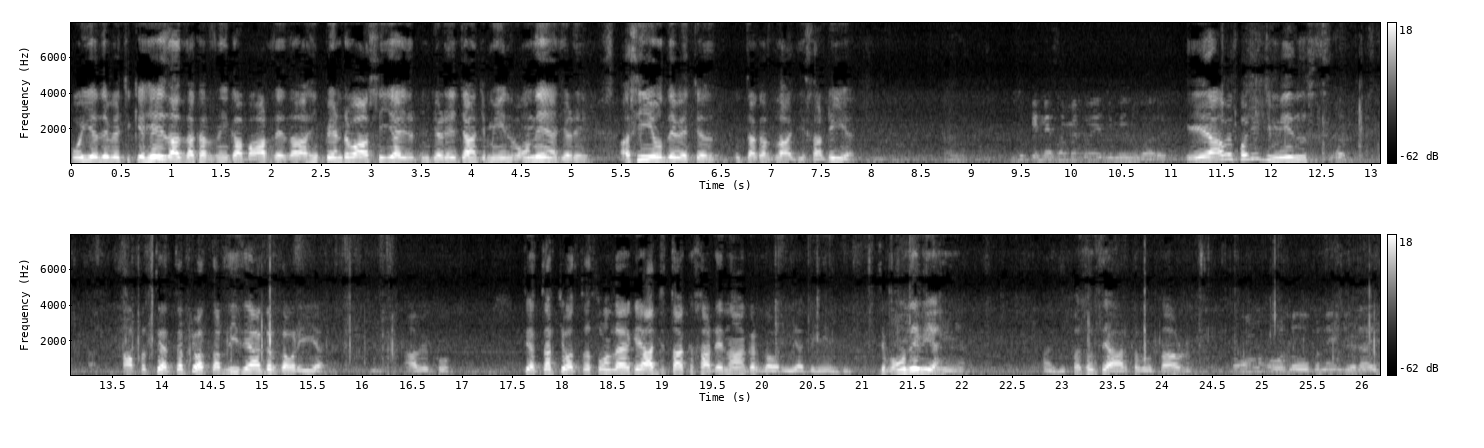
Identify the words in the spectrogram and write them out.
ਕੋਈ ਇਹਦੇ ਵਿੱਚ ਕਿਸੇ ਦਾ ਦਖਲ ਨਹੀਂਗਾ ਬਾਹਰ ਦੇ ਦਾ। ਅਸੀਂ ਪਿੰਡ ਵਾਸੀ ਆ ਜਿਹੜੇ ਜਾਂ ਜ਼ਮੀਨ ਵਾਹੁੰਦੇ ਆ ਜਿਹੜੇ ਅਸੀਂ ਉਹਦੇ ਵਿੱਚ ਦਖਲਅੰਦਾਜ਼ੀ ਸਾਡੀ ਹੈ। ਕਿੰਨੇ ਸਮੇਂ ਤੋਂ ਇਹ ਜ਼ਮੀਨ ਵਾਰ ਹੋ? ਇਹ ਆ ਵੇਖੋ ਜੀ ਜ਼ਮੀਨ ਆਪ 73 74 ਦੀ ਤੇ ਆ ਗਰਦੌਰੀ ਆ। ਆ ਵੇਖੋ। 73 74 ਤੋਂ ਲੈ ਕੇ ਅੱਜ ਤੱਕ ਸਾਡੇ ਨਾਂ ਗਰਦੌਰੀ ਆ ਜ਼ਮੀਨ ਦੀ। ਤੇ ਵਾਹੁੰਦੇ ਵੀ ਅਸੀਂ ਆ। ਹਾਂਜੀ ਫਸਲ ਤਿਆਰ ਖਲੋਤਾ ਹੁਣ। ਕੌਣ ਉਹ ਲੋਕ ਨੇ ਜਿਹੜਾ ਇਸ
